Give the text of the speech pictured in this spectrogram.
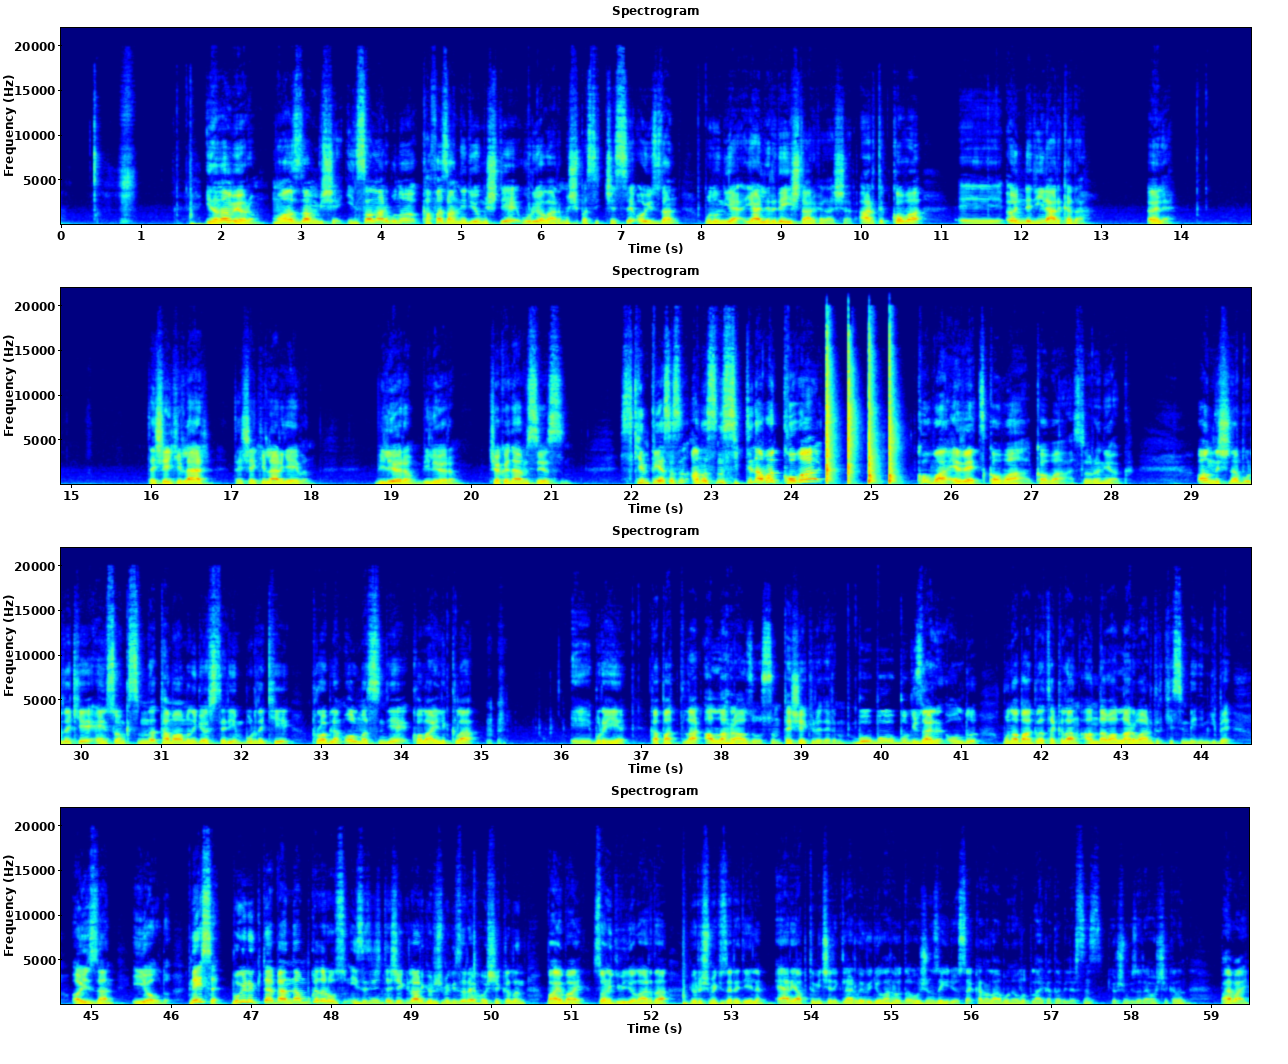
İnanamıyorum. Muazzam bir şey. İnsanlar bunu kafa zannediyormuş diye vuruyorlarmış basitçesi. O yüzden bunun ye- yerleri değişti arkadaşlar. Artık kova e, önde değil arkada. Öyle. Teşekkürler. Teşekkürler Gaben. Biliyorum, biliyorum. Çok önemsiyorsun. Skin piyasasının anasını siktin ama kova kova evet kova kova sorun yok. Onun dışında buradaki en son kısımda tamamını göstereyim. Buradaki problem olmasın diye kolaylıkla e, burayı kapattılar. Allah razı olsun. Teşekkür ederim. Bu bu bu güzel oldu. Buna bug'la takılan andavallar vardır kesin benim gibi. O yüzden iyi oldu. Neyse bugünlük de benden bu kadar olsun. İzlediğiniz için teşekkürler. Görüşmek üzere. Hoşçakalın. Bay bay. Sonraki videolarda görüşmek üzere diyelim. Eğer yaptığım içerikler ve videolar da hoşunuza gidiyorsa kanala abone olup like atabilirsiniz. Görüşmek üzere. Hoşçakalın. Bay bay.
